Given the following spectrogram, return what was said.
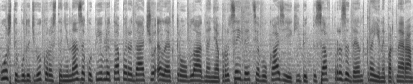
Кошти будуть використані на закупівлю та передачу електрообладнання. Про це йдеться в указі, який підписав президент країни-партнера.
